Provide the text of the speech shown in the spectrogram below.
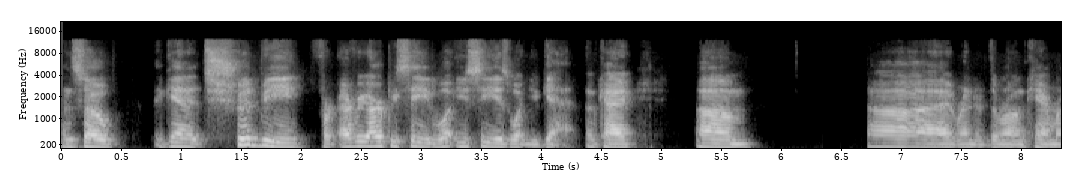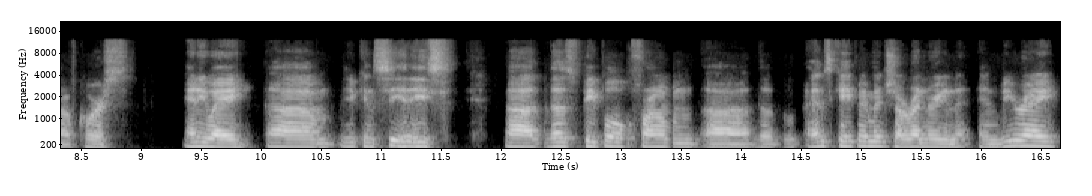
And so again, it should be for every RPC, what you see is what you get, okay? Um, uh, I rendered the wrong camera, of course. Anyway, um, you can see these, uh, those people from uh, the Enscape image are rendering in, in V-Ray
